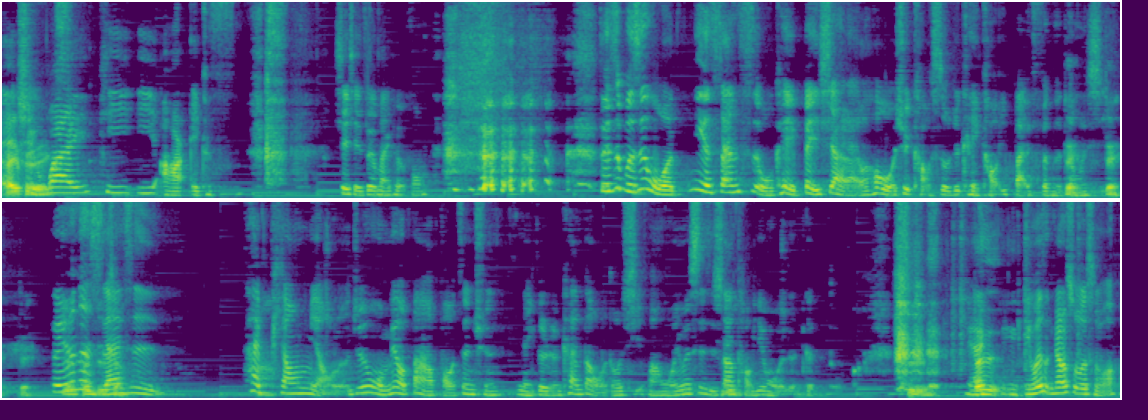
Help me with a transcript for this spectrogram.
hyper y p e r x，谢谢这个麦克风。对，这不是我念三次我可以背下来，然后我去考试我就可以考一百分的东西。对对对，因为那实在是太缥缈了，就是我没有办法保证全每个人看到我都喜欢我，因为事实上讨厌我的人更多。是 但是你你为什么刚刚说了什么？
